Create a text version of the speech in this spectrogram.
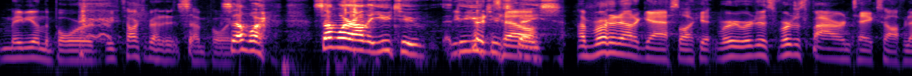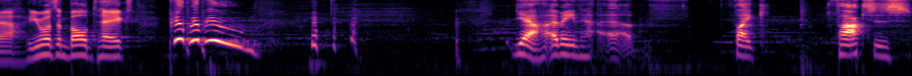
Maybe on the board. We've talked about it at some point. Somewhere, somewhere on the YouTube, the You couldn't YouTube tell. space. I'm running out of gas, like it. We're, we're just we're just firing takes off now. You want some bold takes? Pew pew pew. Yeah, I mean, uh, like Fox is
